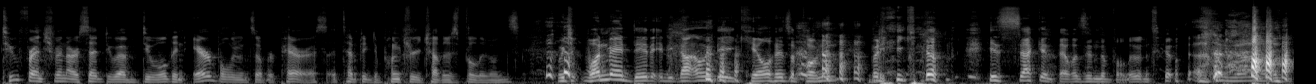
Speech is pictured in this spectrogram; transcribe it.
two Frenchmen are said to have dueled in air balloons over Paris, attempting to puncture each other's balloons. Which one man did, and not only did he kill his opponent, but he killed his second that was in the balloon too.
